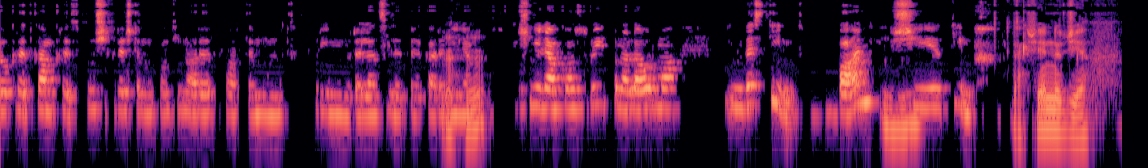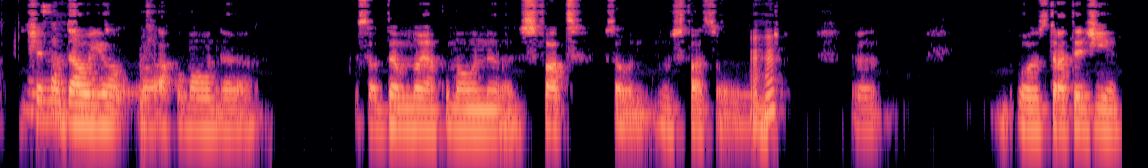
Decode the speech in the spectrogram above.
eu cred că am crescut și creștem în continuare foarte mult prin relațiile pe care uh-huh. ni le-am mhm. construit și ni le-am construit până la urmă investind bani uh-huh. și timp. Da, și energie. Ce exact. nu dau eu uh, acum un uh, sau dăm noi acum un uh, sfat sau un sfat sau uh-huh. o strategie.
